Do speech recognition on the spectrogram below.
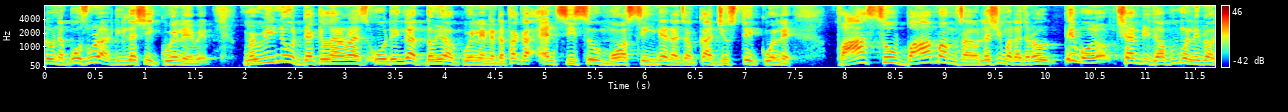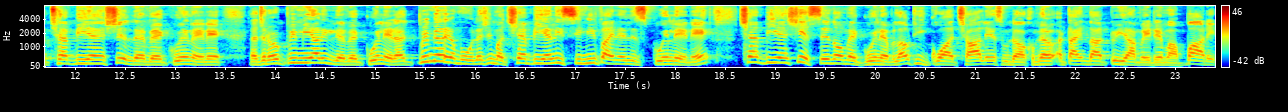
လို့နဲ့ပိုဆိုးတာဒီလက်ရှိကွင်းလေပဲ Marino Declan Rice Odin က3ယောက်ကွင်းလေနဲ့တစ်ဖက်က Enciso Morsi နဲ့ဒါကြောင့် Kaju Stick ကွင်းလေ ဘာဆိုဘာမှမဆိုင်ဘူးလက်ရှိမှာဒါကျွန်တော်တို့ပြေပေါ်တော့ချန်ပီယံပုံမှန်လေးပြောချန်ပီယံရှစ် level ကွင်းလေနဲ့ဒါကျွန်တော်တို့ Premier League level ကွင်းလေဒါ Premier League တော့မဟုတ်လက်ရှိမှာ Champion League semi finalist ကွင်းလေနဲ့ Championship ဆင်းတော့မဲ့ကွင်းလေဘယ်လောက်ထိကွာခြားလဲဆိုတာခင်ဗျားတို့အတိုင်းသားတွေ့ရမယ်တဲ့မှာပါတယ်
